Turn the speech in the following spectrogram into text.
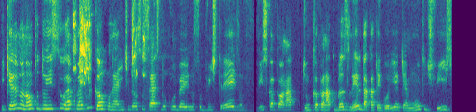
E querendo ou não, tudo isso reflete em campo, né? A gente vê o sucesso do clube aí no Sub-23, um vice-campeonato de um campeonato brasileiro da categoria, que é muito difícil.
